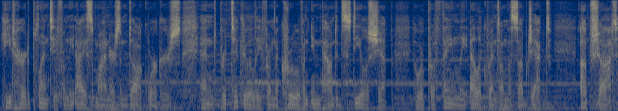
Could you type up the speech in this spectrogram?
He'd heard plenty from the ice miners and dock workers, and particularly from the crew of an impounded steel ship, who were profanely eloquent on the subject. Upshot,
